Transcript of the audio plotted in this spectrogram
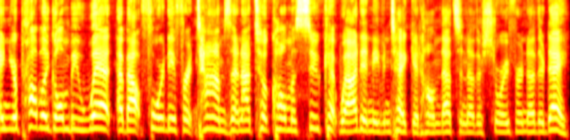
and you're probably going to be wet about four different times. And I took home a suitcase. Well, I didn't even take it home. That's another story for another day.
